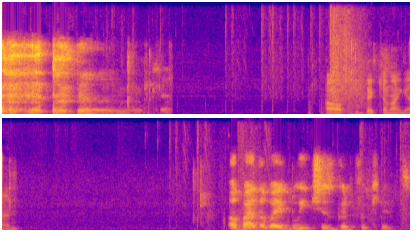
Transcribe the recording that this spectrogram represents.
okay. Oh, he picked up my gun. Oh, by the way, bleach is good for kids.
